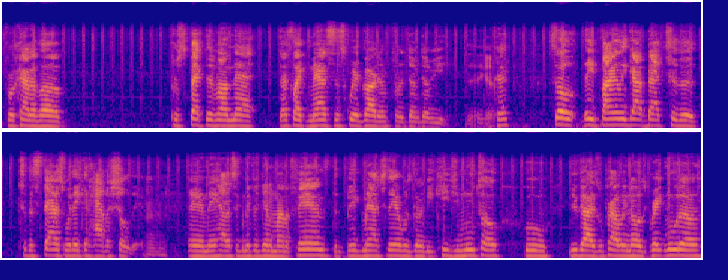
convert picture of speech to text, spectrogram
for kind of a perspective on that, that's like Madison Square Garden for WWE. Okay, so they finally got back to the to the status where they could have a show there, Mhm. and they had a significant amount of fans. The big match there was going to be Keiji Muto, who you guys would probably know is Great Muta,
